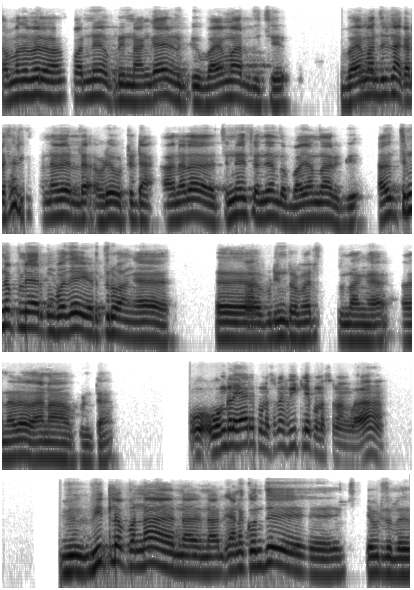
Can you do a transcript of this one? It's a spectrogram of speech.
சம்மந்தமே இல்லைனாலும் பண்ணு அப்படின்னாங்க. எனக்கு பயமா இருந்துச்சு. பயமா இருந்துட்டு நான் கடைசி வரைக்கும் பண்ணவே இல்லை. அப்படியே விட்டுட்டேன். அதனால சின்ன வயசுல இருந்தே அந்த பயம் தான் இருக்கு. அது சின்ன பிள்ளையா இருக்கும் போதே எடுத்துருவாங்க. அப்படின்ற மாதிரி இருந்தாங்க. அதனால வேணாம் அப்படின்ட்டேன். உங்களை யாரு பண்ண சொன்னா வீட்லயே பண்ண சொன்னாங்களா? வீ- வீட்ல பண்ணா எனக்கு வந்து எப்படி சொல்றது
